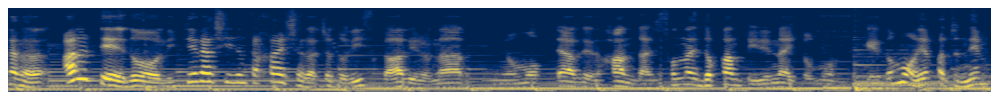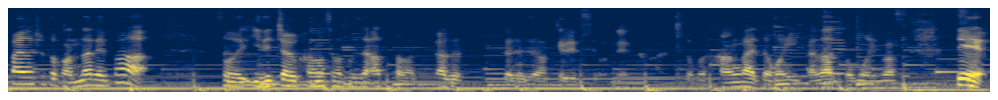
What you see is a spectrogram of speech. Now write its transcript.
なんか、ある程度、リテラシーの高い人がちょっとリスクあるよなっていうふうに思って、ある程度判断して、そんなにドカンと入れないと思うんですけれども、やっぱちょっと年配の人とかになれば、そう入れちゃう可能性が当然あったわけあるわけですよね。だからちょっとこれ考えた方がいいかなと思います。で、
